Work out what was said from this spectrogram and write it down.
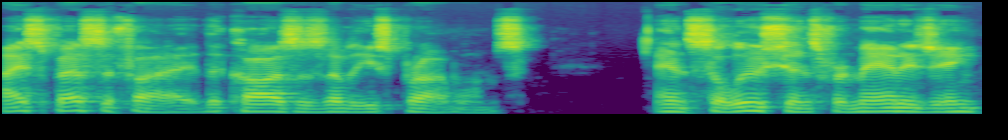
I specify the causes of these problems and solutions for managing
